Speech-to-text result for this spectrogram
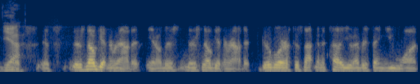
Yeah, it's, it's there's no getting around it. You know, there's there's no getting around it. Google Earth is not going to tell you everything you want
